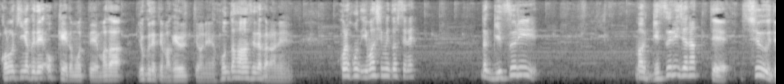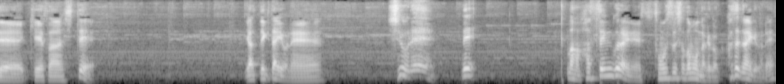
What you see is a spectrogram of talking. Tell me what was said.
この金額で OK と思って、またよく出て負けるっていうのはね、本当反省だからね、これ本当戒めとしてね。だから月利、まあ月利じゃなくて、週で計算して、やっていきたいよね。週ね。で、まあ8000ぐらいね、損失したと思うんだけど、稼いでないけどね。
